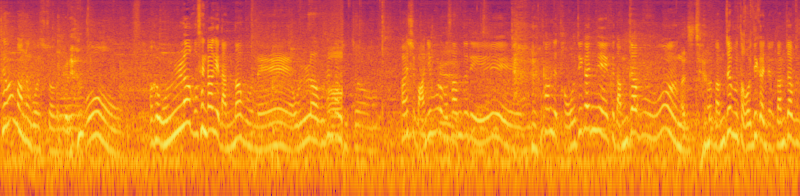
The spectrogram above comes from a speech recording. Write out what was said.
생각나는 거야 진짜로. 그래요? 어. 아 올라고 생각이 났나 보네. 올라고 생각 어. 진짜. 가연 씨 많이 물어봐 사람들이. 사람들 다 어디 갔니? 그 남자분. 아, 진짜요? 어, 남자분 다 어디 갔냐? 남자분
